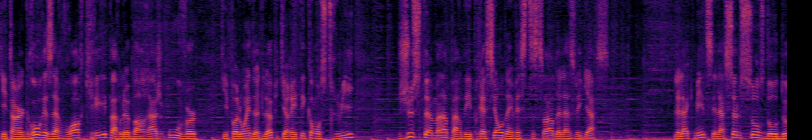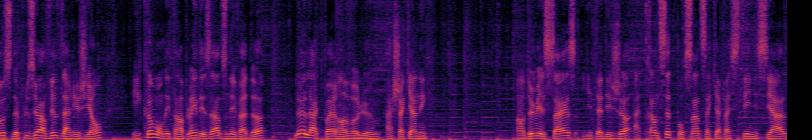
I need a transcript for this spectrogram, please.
qui est un gros réservoir créé par le barrage Hoover, qui est pas loin de là, puis qui aurait été construit justement par des pressions d'investisseurs de Las Vegas. Le lac Mead, c'est la seule source d'eau douce de plusieurs villes de la région, et comme on est en plein désert du Nevada, le lac perd en volume à chaque année. En 2016, il était déjà à 37% de sa capacité initiale.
